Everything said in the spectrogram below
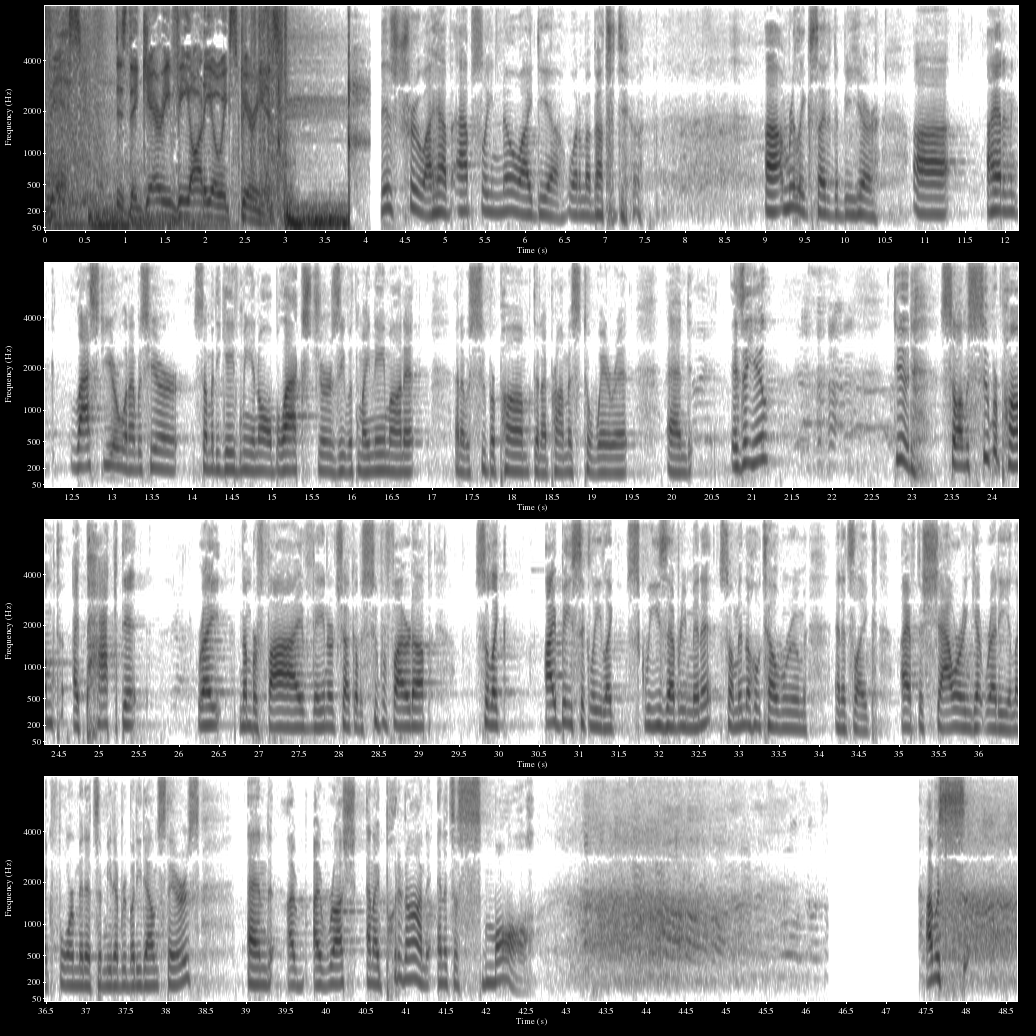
This is the Gary Vee audio experience. It is true. I have absolutely no idea what I'm about to do. Uh, I'm really excited to be here. Uh, I had an last year when I was here, somebody gave me an all blacks jersey with my name on it, and I was super pumped, and I promised to wear it. And is it you? Dude, so I was super pumped. I packed it, right? Number five, Vaynerchuk. I was super fired up. So, like, I basically like squeeze every minute. So I'm in the hotel room, and it's like I have to shower and get ready in like four minutes and meet everybody downstairs and I, I rush and I put it on, and it's a small. I was,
